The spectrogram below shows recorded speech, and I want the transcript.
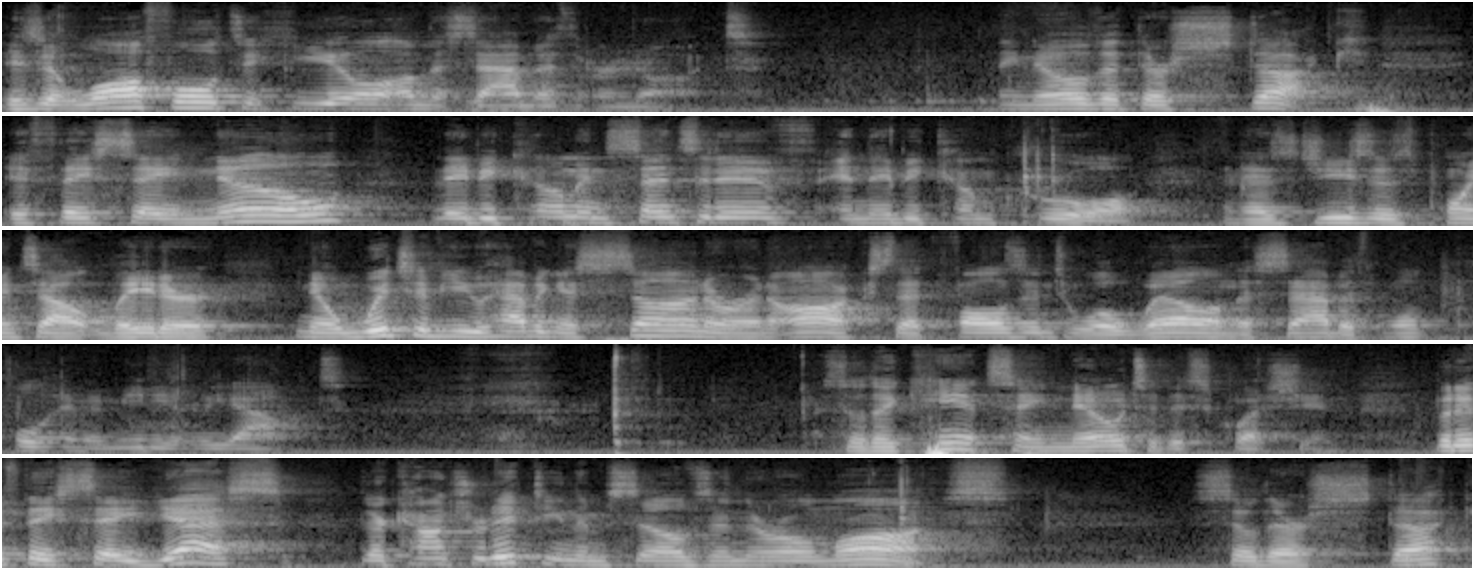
Is it lawful to heal on the Sabbath or not? They know that they're stuck. If they say no, they become insensitive and they become cruel. And as Jesus points out later, you know, which of you having a son or an ox that falls into a well on the Sabbath won't pull him immediately out? So they can't say no to this question. But if they say yes, they're contradicting themselves in their own laws. So they're stuck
